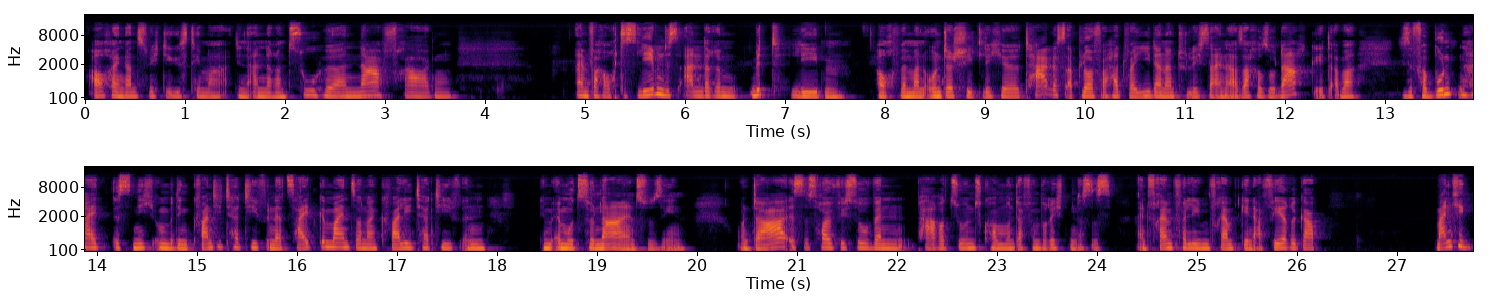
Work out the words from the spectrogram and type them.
auch ein ganz wichtiges Thema. Den anderen zuhören, nachfragen. Einfach auch das Leben des anderen mitleben auch wenn man unterschiedliche Tagesabläufe hat, weil jeder natürlich seiner Sache so nachgeht. Aber diese Verbundenheit ist nicht unbedingt quantitativ in der Zeit gemeint, sondern qualitativ in, im Emotionalen zu sehen. Und da ist es häufig so, wenn Paare zu uns kommen und davon berichten, dass es ein Fremdverlieben, Fremdgehen, Affäre gab. Manche,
